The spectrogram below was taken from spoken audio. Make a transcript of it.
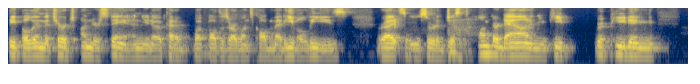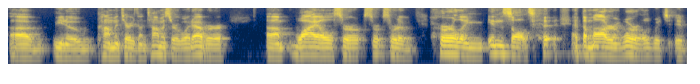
people in the church understand, you know, kind of what Balthasar once called medievalese, right? So you sort of just hunker down and you keep repeating, uh, you know, commentaries on Thomas or whatever. Um, while sort, sort, sort of hurling insults at the modern world, which it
